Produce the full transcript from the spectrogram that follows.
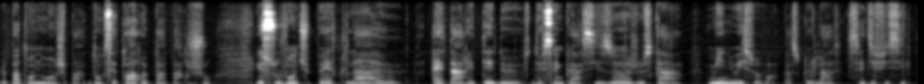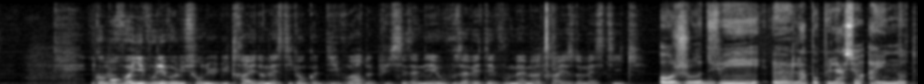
le patron ne mange pas. Donc, c'est trois repas par jour. Et souvent, tu peux être là, euh, être arrêté de, de 5 à 6 heures jusqu'à minuit souvent, parce que là, c'est difficile. Comment voyez-vous l'évolution du, travail domestique en Côte d'Ivoire depuis ces années où vous avez été vous-même euh, travailleuse domestique? Aujourd'hui, euh, la population a une autre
